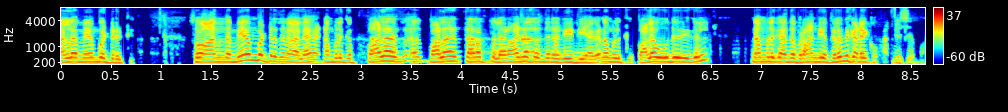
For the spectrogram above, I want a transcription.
நல்லா மேம்பட்டு இருக்கு ஸோ அந்த மேம்பட்டதுனால நம்மளுக்கு பல பல தரப்புல ராஜதந்திர ரீதியாக நம்மளுக்கு பல உதவிகள் நம்மளுக்கு அந்த பிராந்தியத்துல இருந்து கிடைக்கும். நிச்சயமா.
